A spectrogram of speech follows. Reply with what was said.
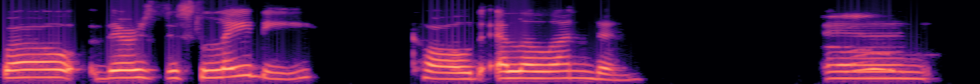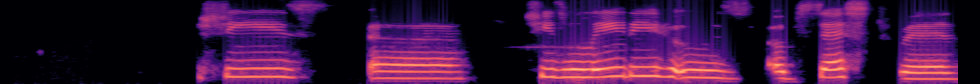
well, there's this lady called Ella London. Oh. And she's uh she's a lady who's obsessed with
